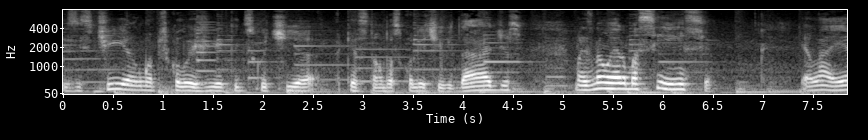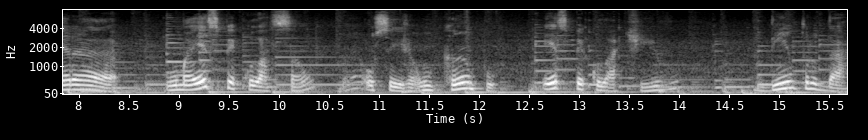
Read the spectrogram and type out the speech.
existia uma psicologia que discutia a questão das coletividades, mas não era uma ciência. Ela era uma especulação, né? ou seja, um campo especulativo dentro da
